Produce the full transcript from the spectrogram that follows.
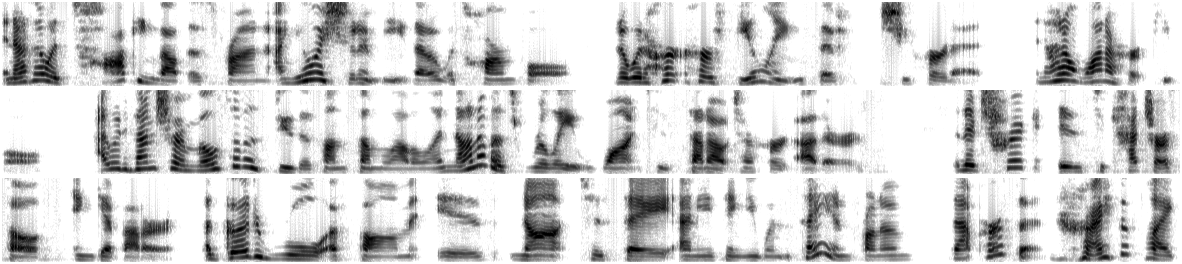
And as I was talking about this friend, I knew I shouldn't be, that it was harmful. that it would hurt her feelings if she heard it. And I don't want to hurt people. I would venture most of us do this on some level, and none of us really want to set out to hurt others. The trick is to catch ourselves and get better. A good rule of thumb is not to say anything you wouldn't say in front of that person, right? like,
